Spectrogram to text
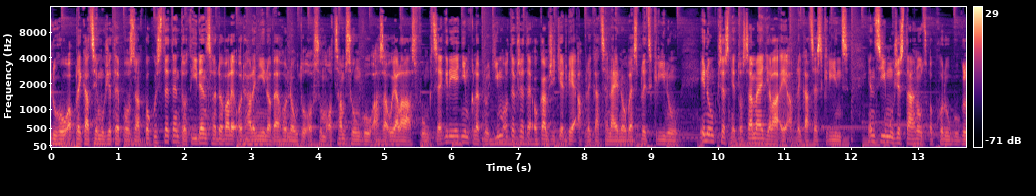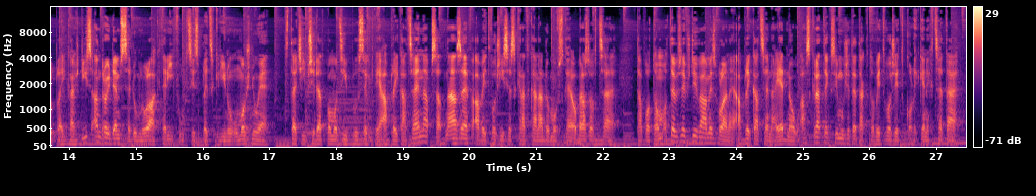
Druhou aplikaci můžete poznat, pokud jste tento týden sledovali odhalení nového Note 8 od Samsungu a zaujala vás funkce, kdy jedním klepnutím otevřete okamžitě dvě aplikace najednou ve split screenu. Jinou přesně to samé dělá i aplikace Screens, jen si ji může stáhnout z obchodu Google Play každý s Androidem 7.0, který funkci split screenu umožňuje. Stačí přidat pomocí plusek dvě aplikace, napsat název a vytvoří se zkratka na domovské obrazovce. Ta potom otevře vždy vámi zvolené aplikace najednou a zkratek si můžete takto vytvořit, kolik jen chcete.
